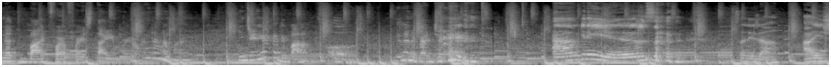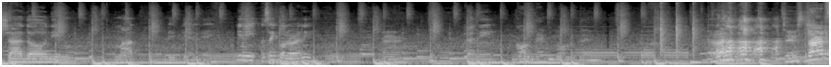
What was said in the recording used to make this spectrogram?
Not bad for a first timer. Okay lang naman. Engineer ka, di ba? Oo. Hindi na nag-graduate. I'm gonna use... Saan niya? Eyeshadow ni Matte BPLA. Gini, asa yung color ni? Eh, Kani. golden, golden. James Stars!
